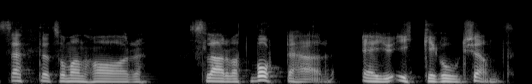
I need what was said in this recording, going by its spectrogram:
sättet som man har slarvat bort det här är ju icke godkänt.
